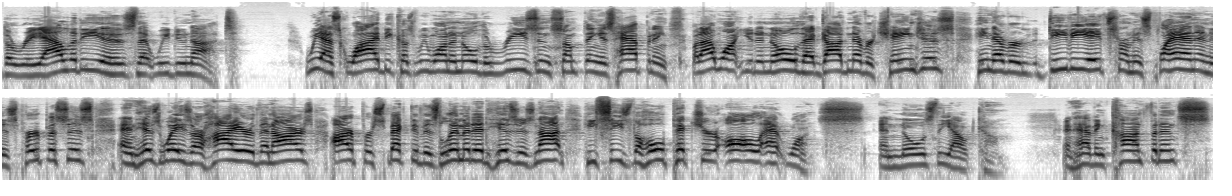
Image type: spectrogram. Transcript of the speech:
The reality is that we do not. We ask why because we want to know the reason something is happening. But I want you to know that God never changes. He never deviates from His plan and His purposes, and His ways are higher than ours. Our perspective is limited, His is not. He sees the whole picture all at once and knows the outcome. And having confidence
